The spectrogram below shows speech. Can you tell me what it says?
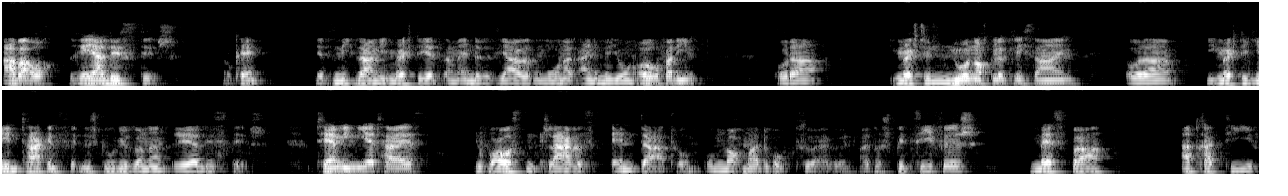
Aber auch realistisch. Okay? Jetzt nicht sagen, ich möchte jetzt am Ende des Jahres im Monat eine Million Euro verdienen. Oder ich möchte nur noch glücklich sein. Oder ich möchte jeden Tag ins Fitnessstudio, sondern realistisch. Terminiert heißt, du brauchst ein klares Enddatum, um nochmal Druck zu erhöhen. Also spezifisch, messbar, attraktiv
